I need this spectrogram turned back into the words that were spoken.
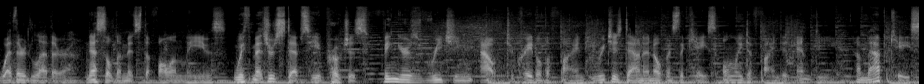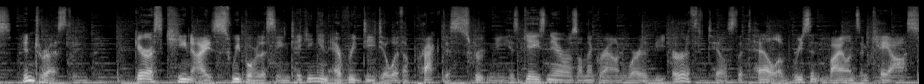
weathered leather, nestled amidst the fallen leaves. With measured steps, he approaches, fingers reaching out to cradle the find. He reaches down and opens the case, only to find it empty. A map case. Interesting. Gareth's keen eyes sweep over the scene, taking in every detail with a practiced scrutiny. His gaze narrows on the ground where the earth tells the tale of recent violence and chaos.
